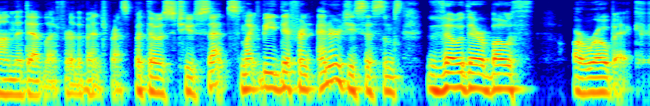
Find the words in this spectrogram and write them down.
on the deadlift or the bench press. But those two sets might be different energy systems, though they're both aerobic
